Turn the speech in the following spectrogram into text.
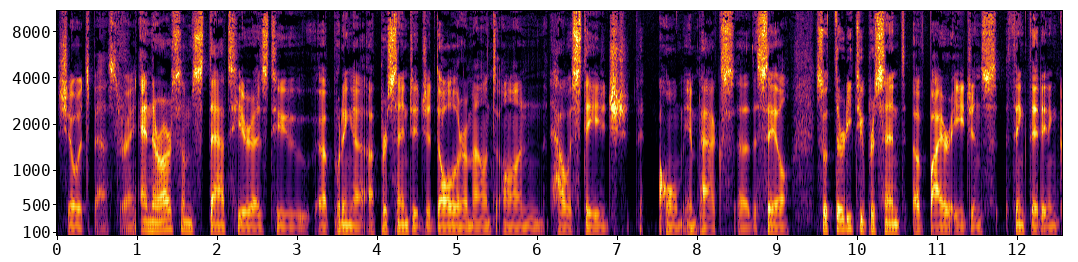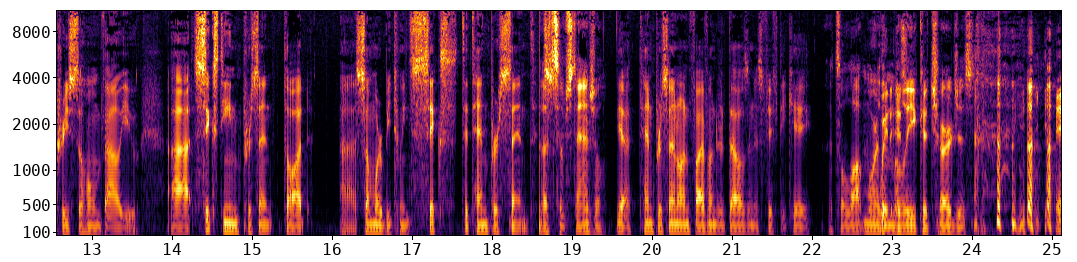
show its best, right? And there are some stats here as to uh, putting a, a percentage, a dollar amount on how a staged home impacts uh, the sale. So 32% of buyer agents think that it increased the home value. Uh, 16% thought uh, somewhere between 6 to 10%. That's substantial. yeah, 10% on 500,000 is 50K. That's a lot more Wait, than is- Malika charges. yeah,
